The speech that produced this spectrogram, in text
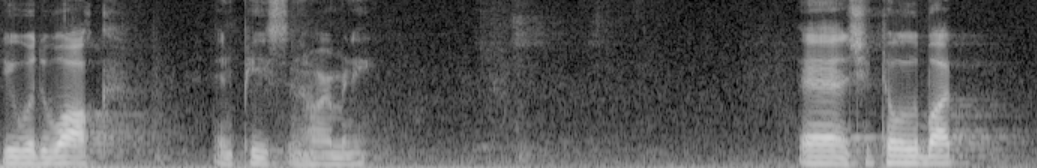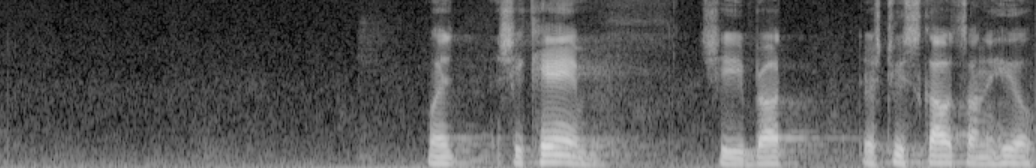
you would walk in peace and harmony. And she told about when she came, she brought, there's two scouts on the hill,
